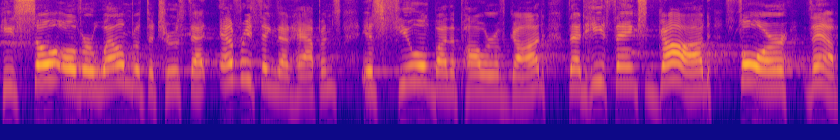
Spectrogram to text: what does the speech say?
He's so overwhelmed with the truth that everything that happens is fueled by the power of God that he thanks God for them.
